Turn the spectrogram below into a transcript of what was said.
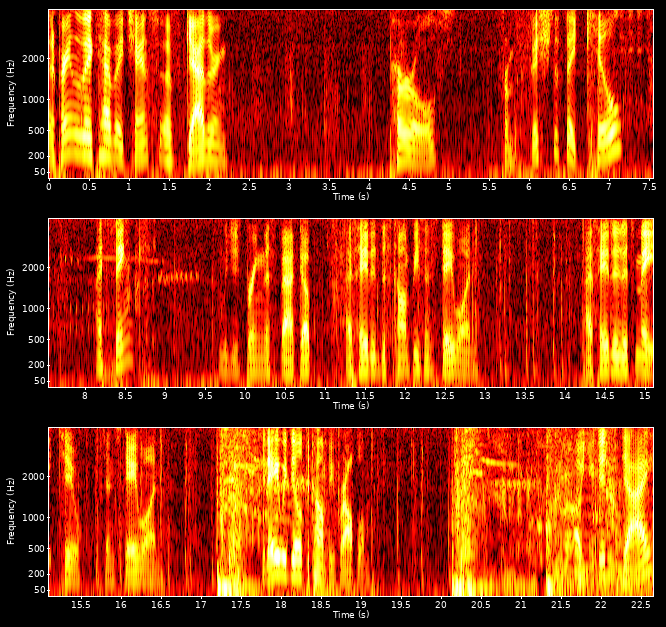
And apparently they have a chance of gathering pearls from fish that they kill, I think. Let me just bring this back up. I've hated this compy since day one. I've hated its mate, too, since day one. Today we deal with the compy problem. Oh, you didn't die?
